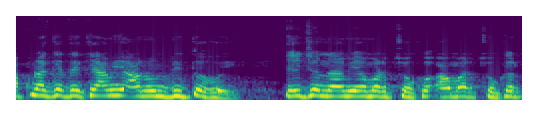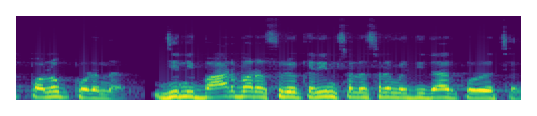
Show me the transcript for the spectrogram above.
আপনাকে দেখে আমি আনন্দিত হই। এই জন্য আমি আমার চোখ, আমার চোখের পলক পড়ে না। যিনি বারবার রসুল করিম সাল্লাহ সাল্লামের দিদার করেছেন।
